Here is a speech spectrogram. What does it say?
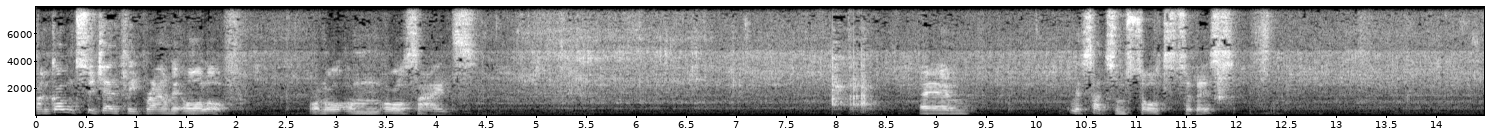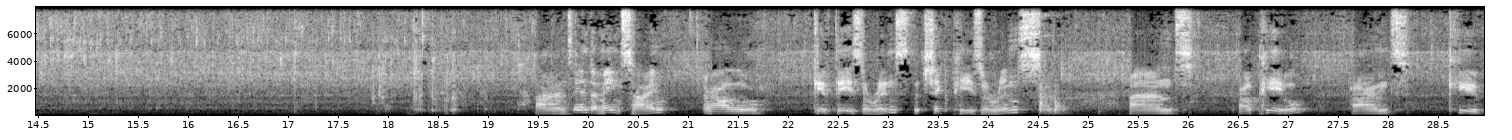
I'm going to gently brown it all off on all, on all sides. Um, let's add some salt to this. And in the meantime, I'll give these a rinse, the chickpeas a rinse, and I'll peel and cube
